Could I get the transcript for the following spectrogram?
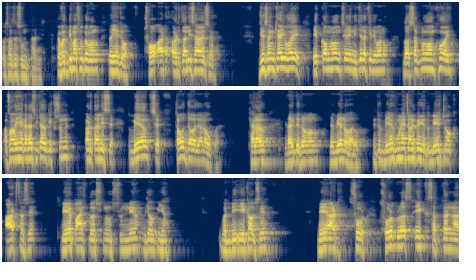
તો થશે સુડતાલીસ. તો વધીમાં શું કરવાનું? તો અહીંયા જો છ, આઠ, અડતાલીસ આવે છે. જે સંખ્યા આવી હોય, એકમનો અંક છે એ નીચે લખી દેવાનો. દશકનો અંક હોય, અથવા અહીંયા કદાચ વિચારો કે એકસો અડતાલીસ છે, તો બે અંક છે, ચૌદ જવા દેવાના ઉપર. ખ્યાલ આવ્યો? આવી રીતે ગણવાનું. જો બેનો વાળું એ તો બે ગુણ્યા ચાર કરીએ તો બે ચોક આઠ થશે. બે પાંચ દસનું શૂન્ય, જો અહીંયા વધી એક આવશે. બે આઠ સોળ. સોળ પ્લસ એક સત્તરના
